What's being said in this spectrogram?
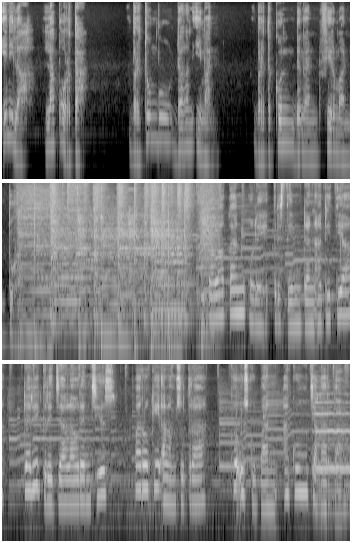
Inilah Laporta, bertumbuh dalam iman, bertekun dengan firman Tuhan. Dibawakan oleh Christine dan Aditya dari Gereja Laurentius, Paroki Alam Sutra, Keuskupan Agung Jakarta.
